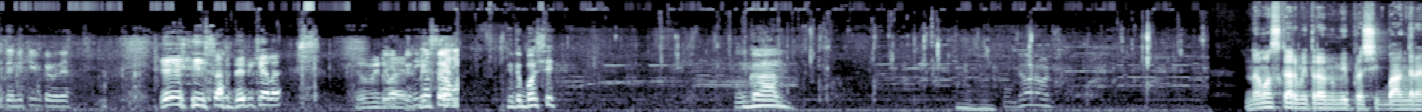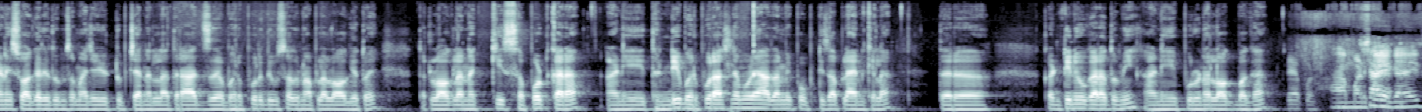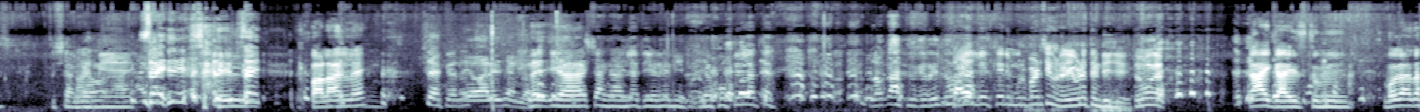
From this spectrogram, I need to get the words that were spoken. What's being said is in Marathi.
द्या. ए मीठ बाहेर. इथे बस. आहे नमस्कार मित्रांनो मी प्रशिक बांगरे आणि स्वागत आहे तुमचं माझ्या यूट्यूब चॅनलला तर आज भरपूर दिवसातून आपला लॉग येतो आहे तर लॉगला नक्की सपोर्ट करा आणि थंडी भरपूर असल्यामुळे आज आम्ही पोपटीचा प्लॅन केला. तर कंटिन्यू करा तुम्ही आणि पूर्ण लॉग बघा. आपण हा मडका आहे गाईज पाला आणलाय नाही, या शांगा आणल्यात येण्यानी या पोपटीला लागतात साहिल दिसले मुरबाडचे होणार एवढ्या थंडीचे तो बघा काय गाईज तुम्ही बघा आता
